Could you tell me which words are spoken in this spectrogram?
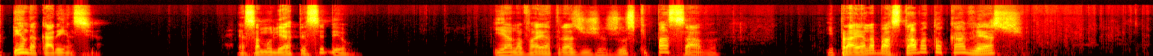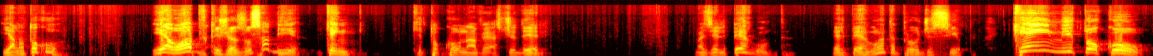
Atenda à carência. Essa mulher percebeu. E ela vai atrás de Jesus que passava. E para ela bastava tocar a veste. E ela tocou. E é óbvio que Jesus sabia quem que tocou na veste dele. Mas ele pergunta. Ele pergunta para o discípulo: Quem me tocou?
